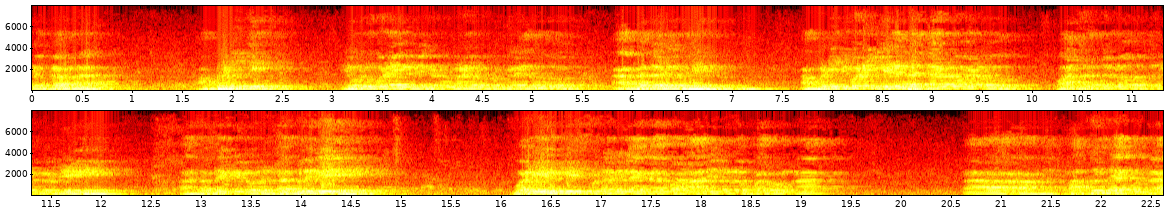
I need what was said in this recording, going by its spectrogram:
చెప్తా ఉన్నారు. అప్పటి నుంచి ఎవరు కూడా ఇక్కడ ఉన్నాడు పుట్టలేదు ఆ పెద్దలు లేదు అప్పటి నుంచి కూడా ఏడు పెద్దలు వాళ్ళు వారసత్వంలో వస్తున్నటువంటి ఆ సొసైటీలో ఉన్న సభ్యులకి వాళ్ళు ఏం చేసుకుంటారు లేక వాళ్ళ ఆలయంలో పొలం హక్కులు లేకుండా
